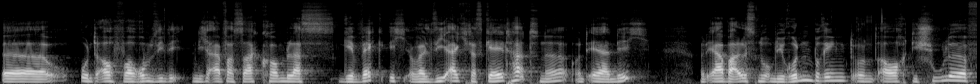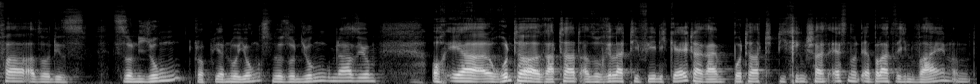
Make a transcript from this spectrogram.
Äh, und auch warum sie nicht einfach sagt, komm, lass, geh weg, ich, weil sie eigentlich das Geld hat, ne, und er nicht. Und er aber alles nur um die Runden bringt und auch die Schule, also dieses so ein Jungen, ich glaube ja nur Jungs, nur so ein jungen Gymnasium, auch eher runterrattert, also relativ wenig Geld da reinbuttert, die kriegen scheiß Essen und er ballert sich einen Wein und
